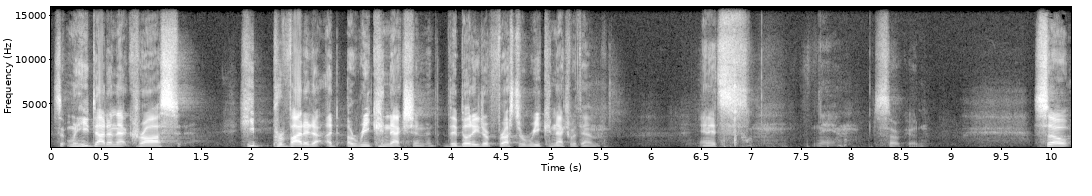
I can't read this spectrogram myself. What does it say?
So when he died on that cross, he provided a, a, reconnection, the ability to, for us to reconnect with him. And it's, man, so good. So,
